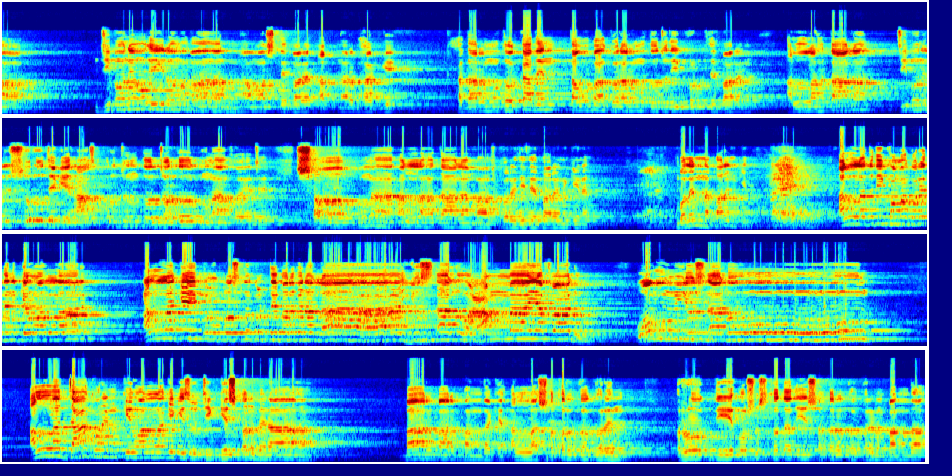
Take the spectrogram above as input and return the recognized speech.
জীবনেও এই রমাদান নাও আসতে পারে আপনার ভাগ্যে। কাদার মতো কাঁদেন, তাওবা করার মতো যদি করতে পারেন। আল্লাহ তাআলা জীবনের শুরু থেকে আজ পর্যন্ত যত গুনাহ হয়েছে সব গুনাহ আল্লাহ তালা মাফ করে দিতে পারেন কিনা? বলেন না, পারেন কিনা? আল্লাহ যদি ক্ষমা করে দেন, কেউ আল্লাহর, আল্লাহকে কোনো প্রশ্ন করতে পারবে না। আল্লাহ যা করেন, কেউ আল্লাহকে কিছু জিজ্ঞেস করবে না। বারবার বান্দাকে আল্লাহ সতর্ক করেন, রোগ দিয়ে, অসুস্থতা দিয়ে সতর্ক করেন, বান্দা,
